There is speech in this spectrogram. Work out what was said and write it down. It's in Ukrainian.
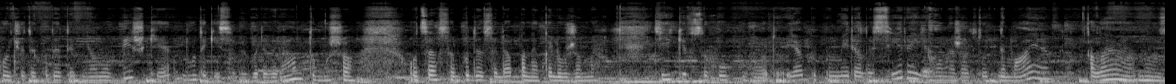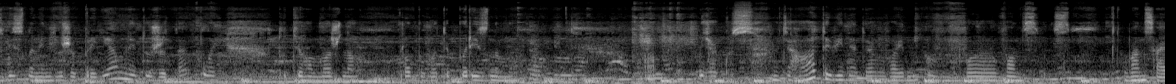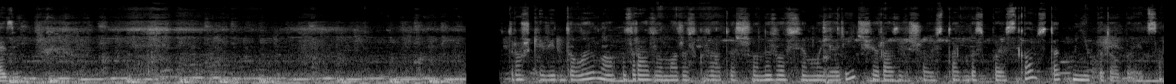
хочете ходити в ньому пішки, ну такий собі буде варіант, тому що оце все буде заляпане калюжами тільки в суху погоду. Я би поміряла сірий, його, на жаль, тут немає, але ну, звісно, він дуже приємний, дуже теплий. Тут його можна пробувати по-різному якось вдягати. Він іде в, вайн- в ван, вансайзі. Трошки віддалила. Зразу можу сказати, що не зовсім моя річ, разве що ось так без пояска, ось так мені подобається.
